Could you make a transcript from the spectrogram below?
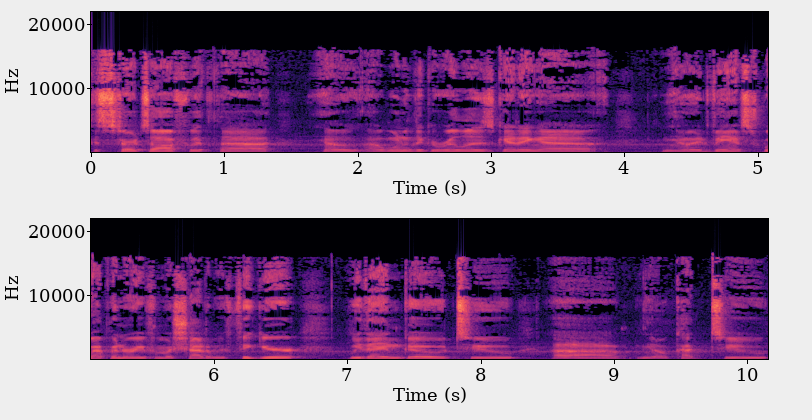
This starts off with uh, you know uh, one of the gorillas getting a you know advanced weaponry from a shadowy figure. We then go to uh, you know cut to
